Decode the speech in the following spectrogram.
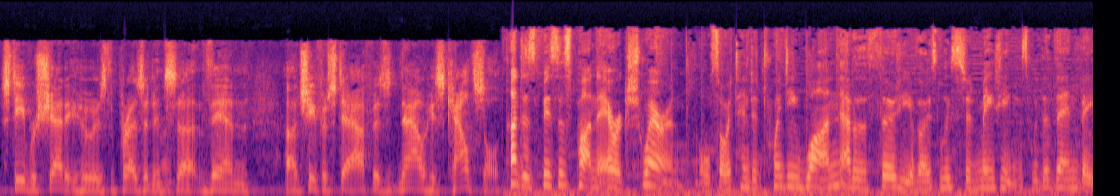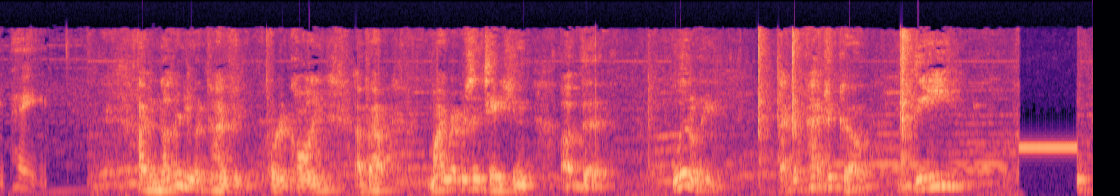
Steve Ricchetti, who is the president's uh, then uh, chief of staff, is now his counsel. Hunter's business partner Eric Schwerin also attended 21 out of the 30 of those listed meetings with the then VP. I have another New York Times reporter calling about my representation of the, literally, Dr. Patrick Ho, the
